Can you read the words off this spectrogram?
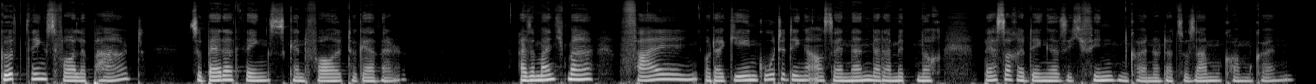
good things fall apart so better things can fall together. Also manchmal fallen oder gehen gute Dinge auseinander, damit noch bessere Dinge sich finden können oder zusammenkommen können.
